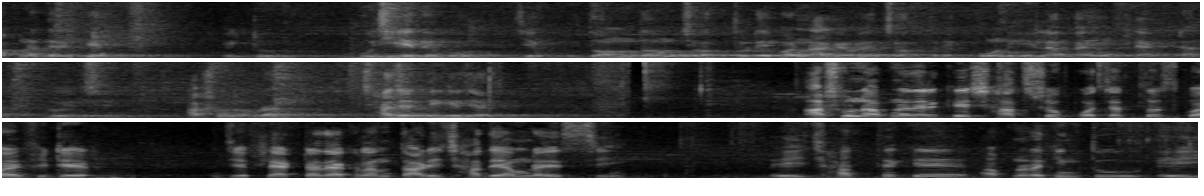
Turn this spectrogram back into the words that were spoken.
আপনাদেরকে একটু বুঝিয়ে দেব যে দমদম চত্বরে বা নাগেরবাজার চত্বরে কোন এলাকায় এই ফ্ল্যাটটা রয়েছে। আসুন আমরা ছাদের দিকে যাই। আসুন, আপনাদেরকে সাতশো পঁচাত্তর স্কোয়ার ফিটের যে ফ্ল্যাটটা দেখালাম, তারই ছাদে আমরা এসছি। এই ছাদ থেকে আপনারা কিন্তু এই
